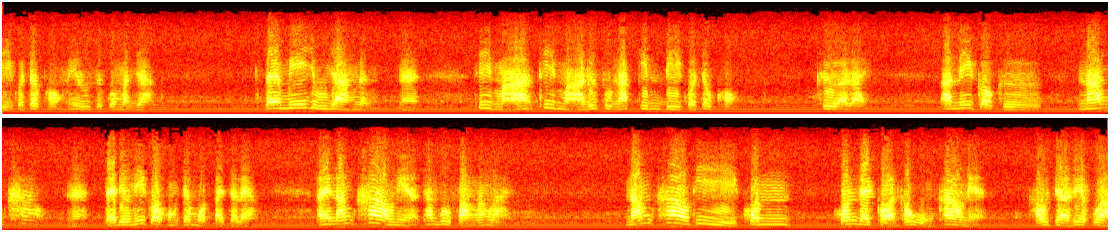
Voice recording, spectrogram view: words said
ดีกว่าเจ้าของนี่รู้สึกว่ามันยาก แต่มีอยู่อย่างหนึ่งนะที่หมาที่หมาหรือสุนัขกกินดีกว่าเจ้าของ คืออะไร อันนี้ก็คือน้ำข้าวนะแต่เดี๋ยวนี้ก็คงจะหมดไปจะแล้ว ไอ้น้ำข้าวเนี่ย ท่านผู้ฟังทั้งหลาย น้ำข้าวที่คนคนใดก่อนเขาหุงข้าวเนี่ย เขาจะเรียกว่า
